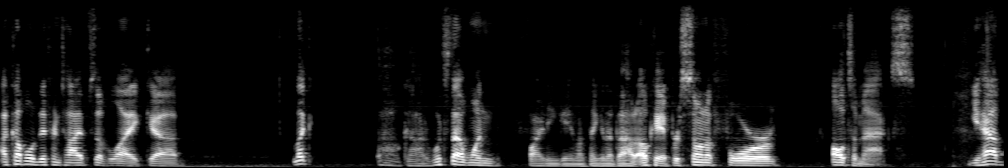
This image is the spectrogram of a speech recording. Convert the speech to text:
a couple of different types of like uh like oh god, what's that one fighting game I'm thinking about? Okay, Persona 4 Ultimax. You have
